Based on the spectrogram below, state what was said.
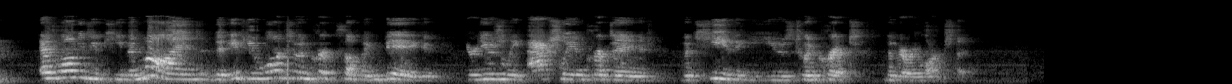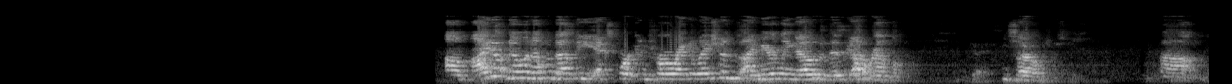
as long as you keep in mind that if you want to encrypt something big, you're usually actually encrypting the key that you use to encrypt the very large thing. Um, I don't know enough about the export control regulations. I merely know that this got around them. Okay. So, um,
